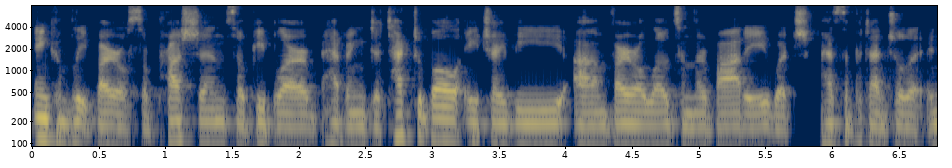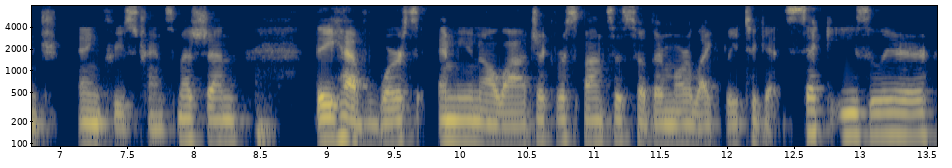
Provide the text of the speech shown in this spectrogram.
incomplete viral suppression. So people are having detectable HIV um, viral loads in their body, which has the potential to in- increase transmission. They have worse immunologic responses, so they're more likely to get sick easier,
